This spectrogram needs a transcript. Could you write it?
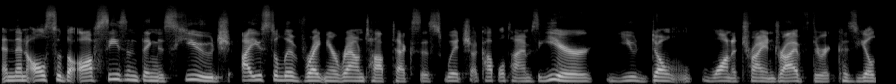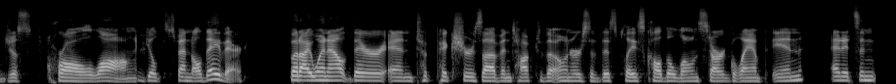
And then also the off season thing is huge. I used to live right near Round Top, Texas, which a couple times a year you don't want to try and drive through it because you'll just crawl along. You'll spend all day there. But I went out there and took pictures of and talked to the owners of this place called the Lone Star Glamp Inn. And it's an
